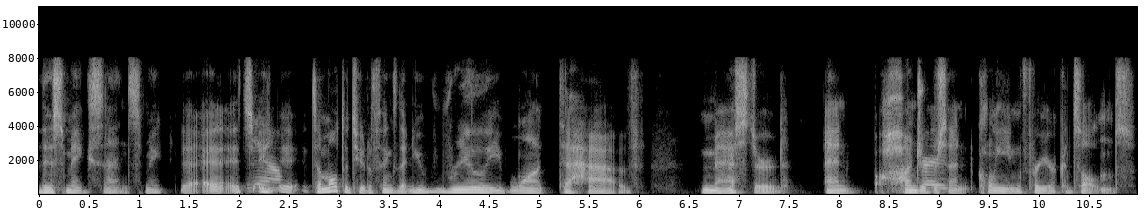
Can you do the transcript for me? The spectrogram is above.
this makes sense. Make uh, it's Yeah. it, it's a multitude of things that you really want to have mastered and 100% clean for your consultants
